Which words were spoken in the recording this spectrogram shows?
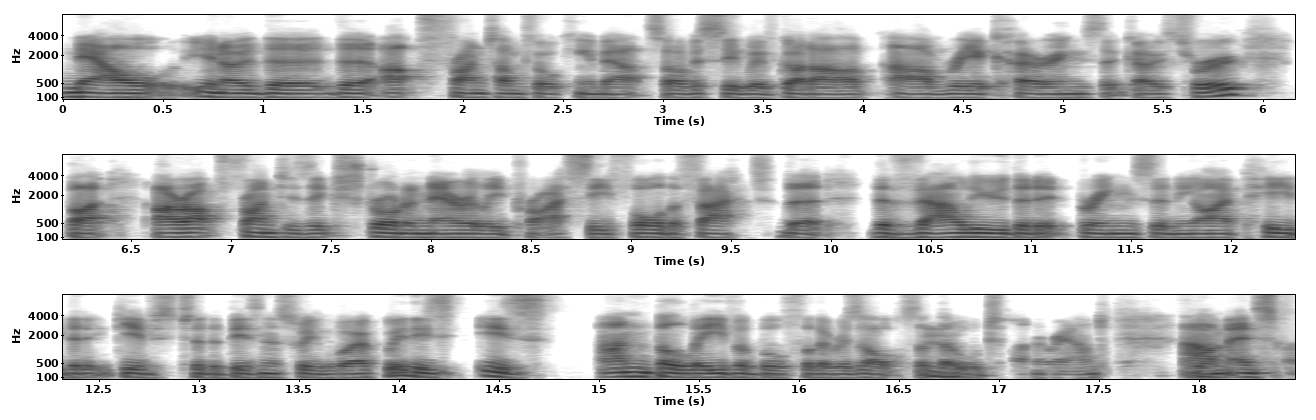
now, you know, the the upfront I'm talking about. So obviously we've got our our reoccurrings that go through, but our upfront is extraordinarily pricey for the fact that the value that it brings and the IP that it gives to the business we work with is is unbelievable for the results that mm. they will turn around. Um, And so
